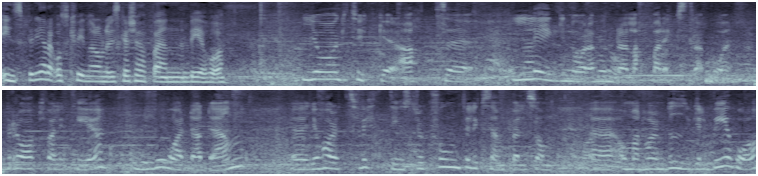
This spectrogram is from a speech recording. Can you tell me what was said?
inspirera oss kvinnor om när vi ska köpa en bh? Jag tycker att eh, lägg några hundra lappar extra på en bra kvalitet, vårda den. Eh, Jag har tvättinstruktion till exempel som eh, om man har en bygel-bh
